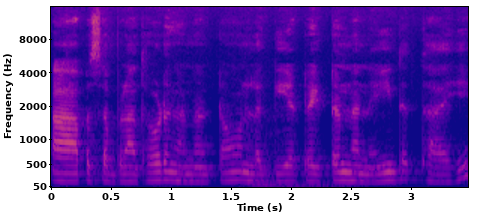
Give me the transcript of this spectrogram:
ਆਪ ਸੱਬਲਾਂ ਥੋੜੀਆਂ ਨਾਲ ਢਾਉਣ ਲੱਗੀ ਆ ਟਰੈਕਟਰ ਨਾਲ ਨਹੀਂ ਡੱਥਾ ਇਹ।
